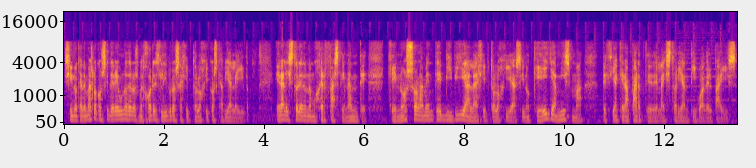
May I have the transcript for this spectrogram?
sino que además lo consideré uno de los mejores libros egiptológicos que había leído. Era la historia de una mujer fascinante que no solamente vivía la egiptología, sino que ella misma decía que era parte de la historia antigua del país.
